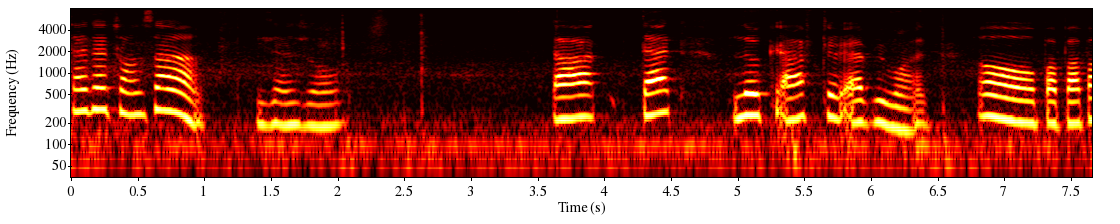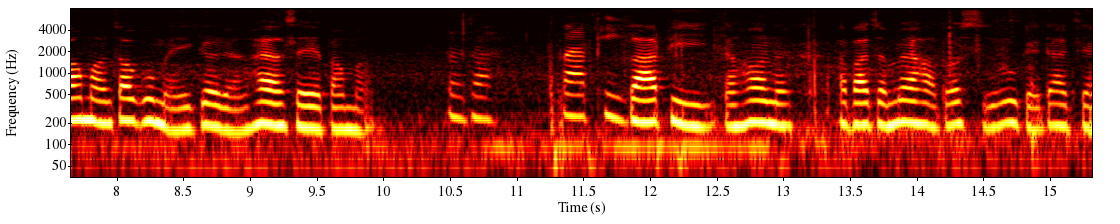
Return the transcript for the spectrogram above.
待在床上。医生说，Dad, Dad, look after everyone。哦，爸爸帮忙照顾每一个人，还有谁也帮忙不知道，发屁。？Flappy。然后呢，爸爸准备了好多食物给大家。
